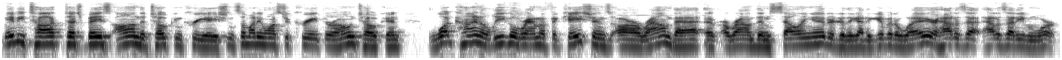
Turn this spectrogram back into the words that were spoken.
maybe talk touch base on the token creation. Somebody wants to create their own token. What kind of legal ramifications are around that? uh, Around them selling it, or do they got to give it away, or how does that how does that even work?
